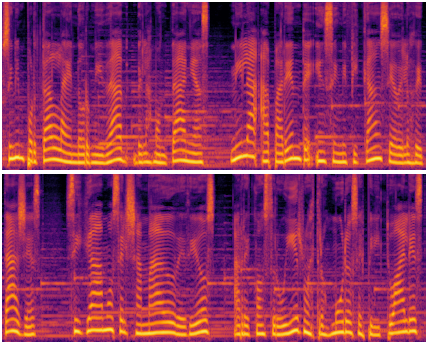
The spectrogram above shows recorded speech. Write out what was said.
sin importar la enormidad de las montañas ni la aparente insignificancia de los detalles, sigamos el llamado de Dios a reconstruir nuestros muros espirituales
